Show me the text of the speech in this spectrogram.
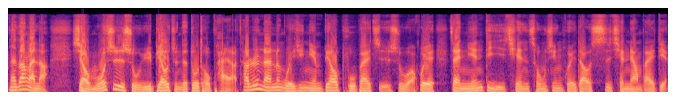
那当然了，小摩是属于标准的多头派啊，他仍然认为今年标普百指数啊会在年底以前重新回到四千两百点，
